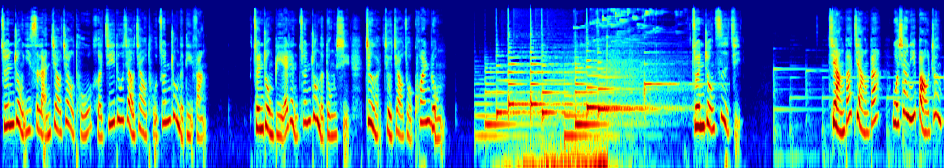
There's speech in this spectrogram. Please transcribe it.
尊重伊斯兰教教徒和基督教教徒尊重的地方，尊重别人尊重的东西，这就叫做宽容。尊重自己。讲吧，讲吧，我向你保证，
